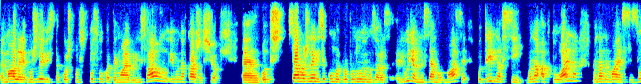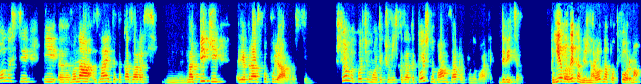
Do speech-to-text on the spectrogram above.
е, мали можливість також послухати Маю Броніславовну, і вона каже, що е, от ця можливість, яку ми пропонуємо зараз людям, несемо в маси, потрібна всім. Вона актуальна, вона не має сезонності, і е, вона, знаєте, така зараз на пікі якраз популярності. Що ми хочемо, от якщо вже сказати точно, вам запропонувати? Дивіться, є велика міжнародна платформа,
